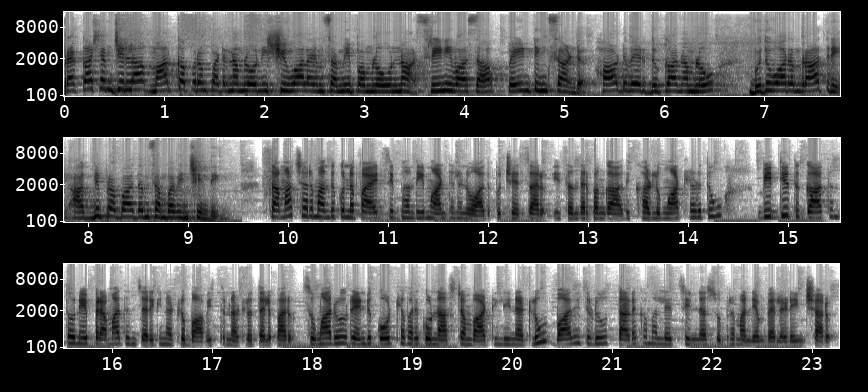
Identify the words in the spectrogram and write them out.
ప్రకాశం జిల్లా మార్కాపురం పట్టణంలోని శివాలయం సమీపంలో ఉన్న శ్రీనివాస పెయింటింగ్స్ అండ్ హార్డ్వేర్ దుకాణంలో బుధవారం రాత్రి అగ్ని ప్రమాదం సంభవించింది. సమాచారం అందుకున్న ఫైర్ సిబ్బంది మంటలను అదుపు చేశారు. ఈ సందర్భంగా అధికారులు మాట్లాడుతూ విద్యుత్ ఘాతంతోనే ప్రమాదం జరిగినట్లు భావిస్తున్నట్లు తెలిపారు. సుమారు రెండు కోట్ల వరకు నష్టం వాటిల్లినట్లు బాధితుడు తడకమల్లె చిన్న సుబ్రహ్మణ్యం వెల్లడించారు.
